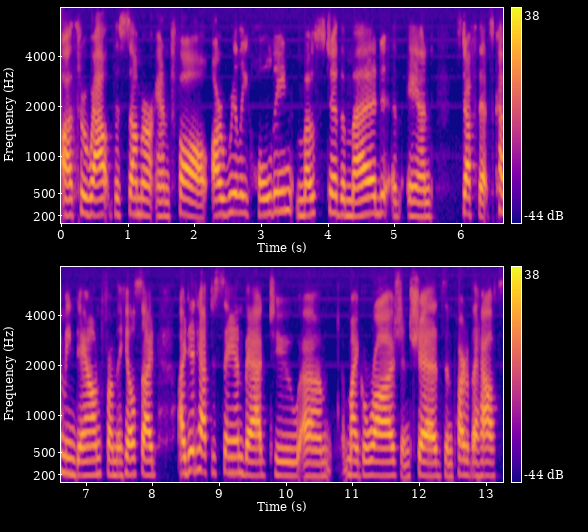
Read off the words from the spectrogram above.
uh, throughout the summer and fall are really holding most of the mud and stuff that's coming down from the hillside. I did have to sandbag to um, my garage and sheds and part of the house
